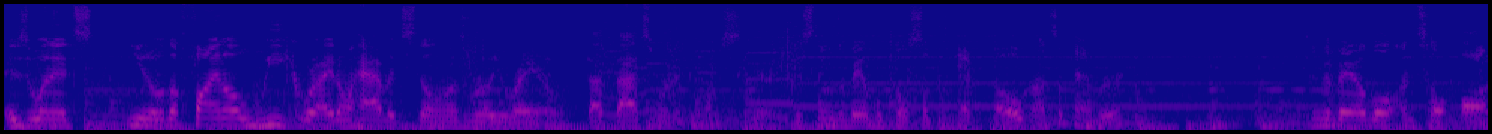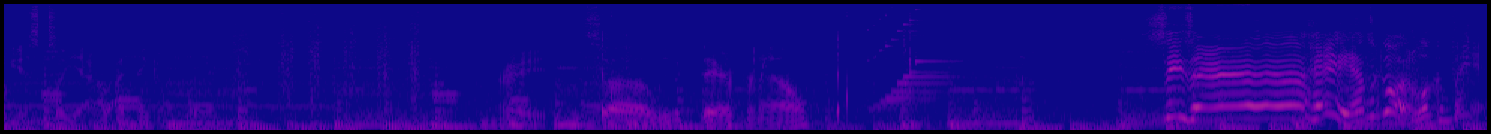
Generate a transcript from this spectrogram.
is when it's you know the final week where I don't have it still and it's really rare. That that's when it becomes scary. This thing's available till September. No, not September. It's available until August. So yeah, I think I'm good. All right, let's uh, leave it there for now. Caesar, hey, how's it going? Welcome back.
